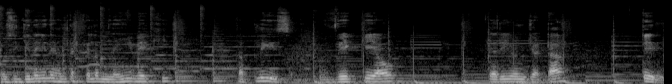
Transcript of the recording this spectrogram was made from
ਤੁਸੀਂ ਜਿਨੇ ਜਿਨੇ ਹਾਲੇ ਤੱਕ ਫਿਲਮ ਨਹੀਂ ਵੇਖੀ, ਤਾਂ ਪਲੀਜ਼ ਵੇਖ ਕੇ ਆਓ। ਕਰੀ ਔਨ ਜੱਟਾ 3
